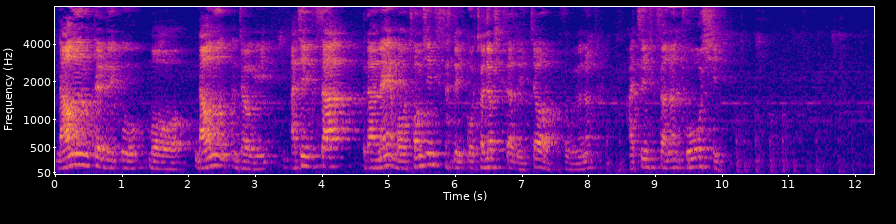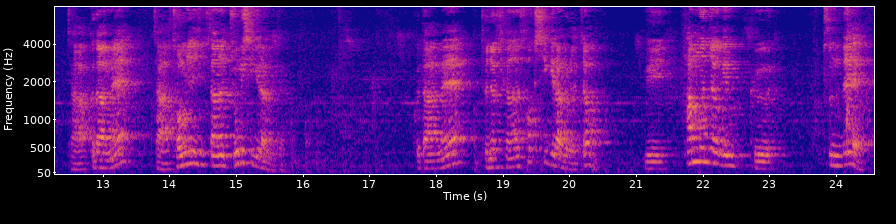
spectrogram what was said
나오는 호텔도 있고 뭐 나오는 저기 아침 식사 그다음에 뭐 점심 식사도 있고 저녁 식사도 있죠. 그래서 보면은 아침 식사는 조식 자, 그 다음에, 자, 점심 식사는 중식이라고 그러죠. 그 다음에, 저녁 식사는 석식이라고 그랬죠. 이 한문적인 그 투인데,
